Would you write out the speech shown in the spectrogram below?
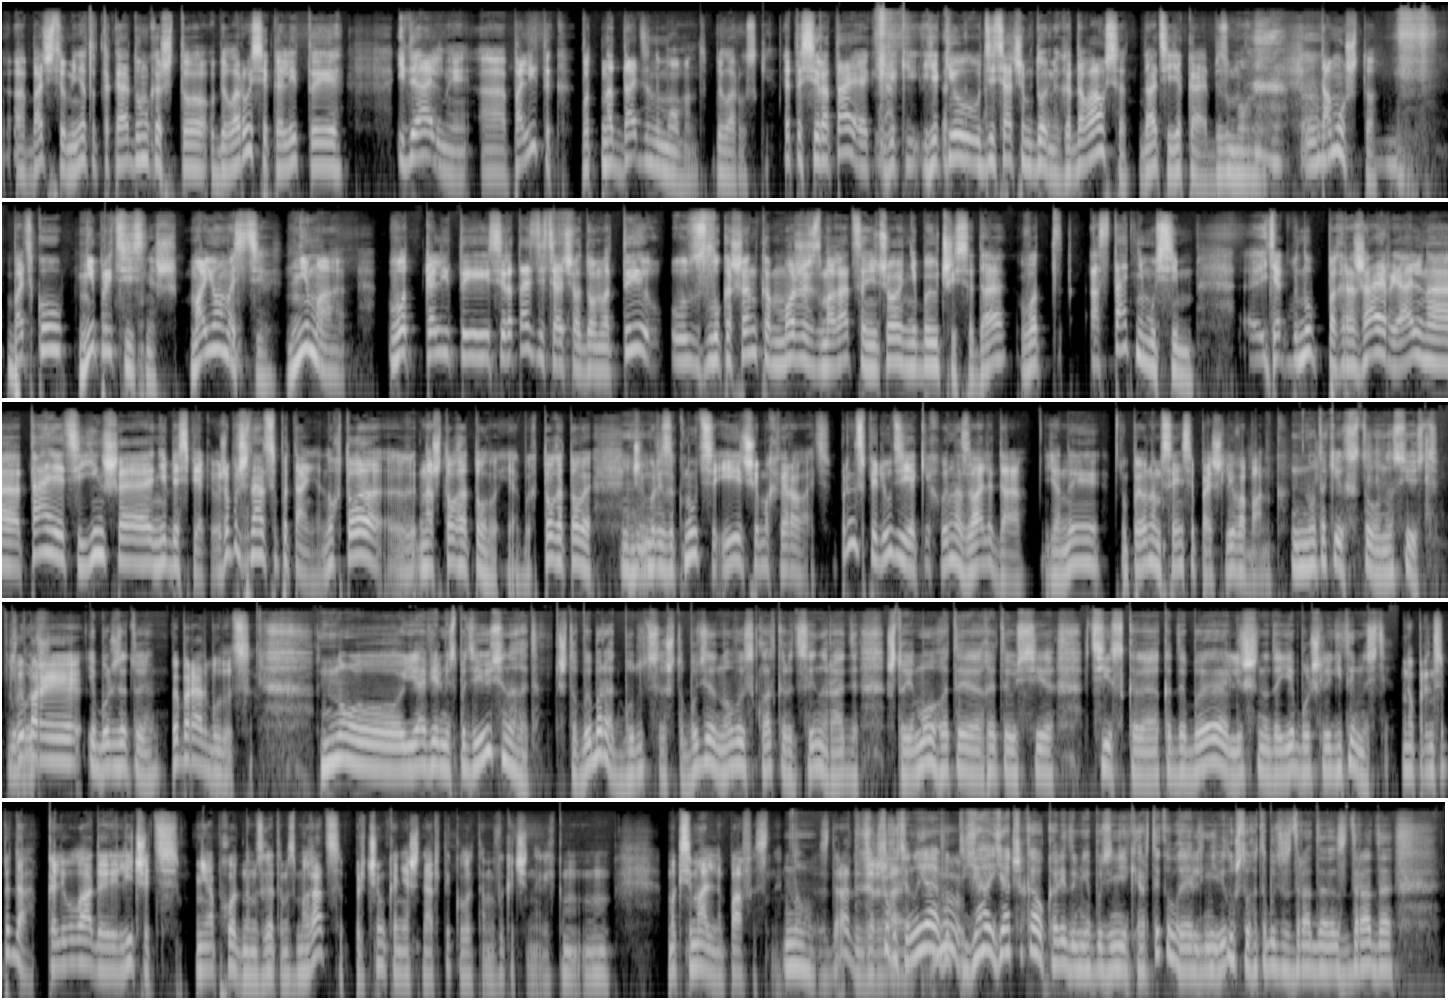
Бачыце у меня тут такая думка что у беларусі калі ты не ідэальны палітык вот на дадзены момант беларускі это сирата які які ў дзіцячым доме гадаваўся даці якая безумоўна Таму что бацькоў не прыціснеш маёмасці няма вот калі ты сирата з дзіцячого дома ты з лукашенко можаш змагацца нічога не баючыся да? Вот астатнім усім як бы ну пагражае реально тая ці іншая небяспека. Уже пачынаюцца пытання Ну хто на што готовы як бы хто готовы чым рызыкнуць і чым ахвяраваць. В прынцыпе людзі якіх вы назвалі да яны у пэўным сэнсе пайшлі ва банк. Ну таких 100 у нас есть выборы і больш затое выборы адбудуцца. Ну я вельмі спадзяюся на гэта что выборы адбудуцца что будзе новы склад карыцыйна радзе что яму гэтыя гэтыя ўсе ціск КДБ лишь надае больш легітымнасці Ну прынцыпе да. Калі ўлады лічаць неабходным з гэтым змагацца прычым конечно артыкулы там выкачаны максімальна пафосны. Ну. Здрада Слушайте, ну я ну... Вот, я я чакаў калі да мне будзе нейкі артыкул я не веду что гэта будзе здрада здрада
